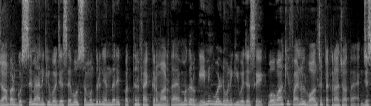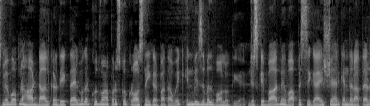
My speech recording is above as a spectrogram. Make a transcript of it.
जहाँ पर गुस्से में आने की वजह से वो समुद्र के अंदर एक पत्थर फेंक कर मारता है, मगर गेमिंग वर्ल्ड होने की वजह से वो वहाँ की फाइनल वॉल से टकरा जाता है, जिसमें वो अपना हाथ डालकर देखता है, मगर खुद वहाँ पर उसको क्रॉस नहीं कर पाता। वो एक इनविजिबल वॉल होती है, जिसके बाद में वापस से गाय शहर के अंदर आता है और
